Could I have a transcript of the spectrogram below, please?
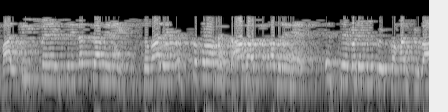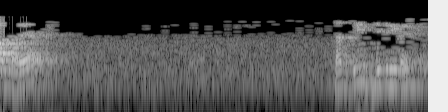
مالدیپ میں نہیں، سری لنکا میں نہیں، تمہارے اس ٹکڑوں میں صحابہ کی قبریں ہیں۔ اس سے بڑے بھی کوئی فخر کی بات ہے۔ سن بیس ہجری میں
